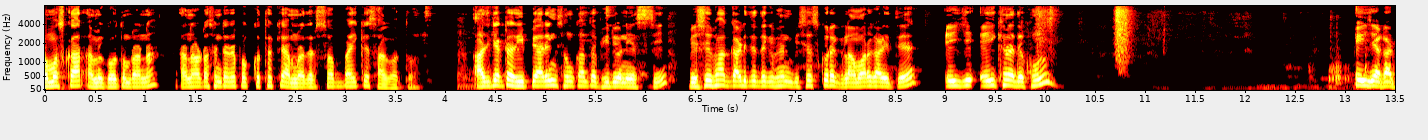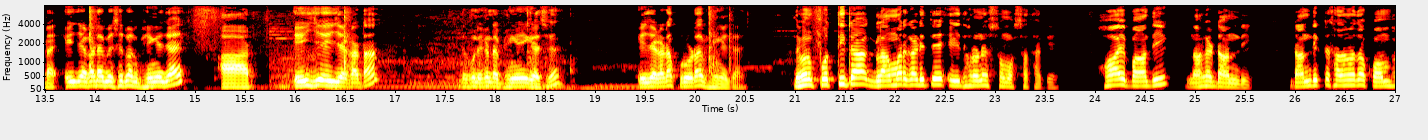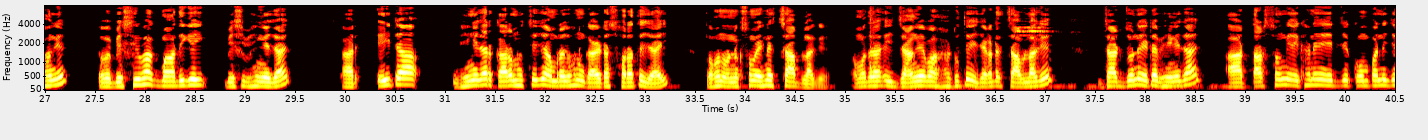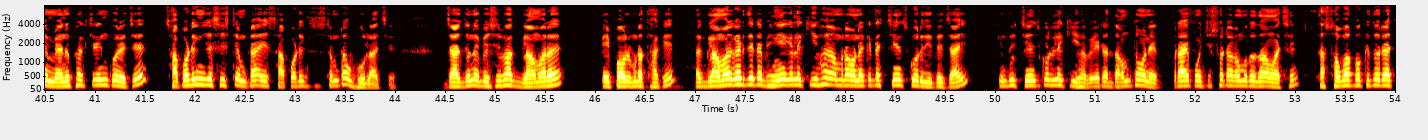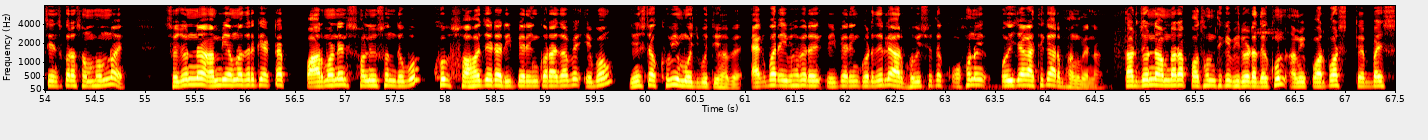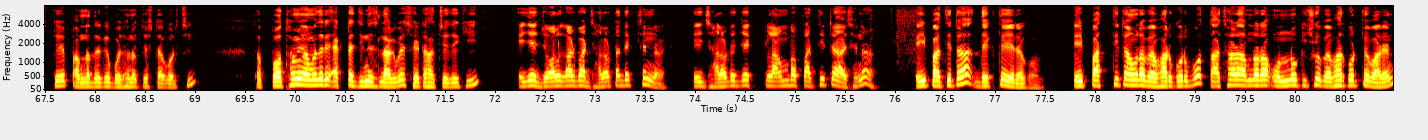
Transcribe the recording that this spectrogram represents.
নমস্কার, আমি গৌতম রানা রানা অটো সেন্টারের পক্ষ থেকে আপনাদের সবাইকে স্বাগত। আজকে একটা রিপেয়ারিং সংক্রান্ত ভিডিও নিয়ে এসেছি। বেশিরভাগ গাড়িতে দেখবেন, বিশেষ করে গ্লামার গাড়িতে, এই যে এইখানে দেখুন, এই জায়গাটা এই জায়গাটা বেশিরভাগ ভেঙে যায়, আর এই যে এই জায়গাটা, দেখুন এখানটা ভেঙেই গেছে, এই জায়গাটা পুরোটা ভেঙে যায়। দেখুন, প্রতিটা গ্লামার গাড়িতে এই ধরনের সমস্যা থাকে। হয় বাঁ দিক নাহলে ডান দিক। ডান দিকটা সাধারণত কম ভাঙে, তবে বেশিরভাগ বাঁ দিকেই বেশি ভেঙে যায়। আর এইটা ভেঙে যাওয়ার কারণ হচ্ছে যে আমরা যখন গাড়িটা সরাতে যাই, তখন অনেক সময় এখানে চাপ লাগে। আমাদের এই জাঙে বা হাঁটুতে এই জায়গাটা চাপ লাগে, যার জন্য এটা ভেঙে যায়। আর তার সঙ্গে এখানে এর যে কোম্পানি যে ম্যানুফ্যাকচারিং করেছে সাপোর্টিং যে সিস্টেমটা এই সাপোর্টিং সিস্টেমটাও ভুল আছে। যার জন্য বেশিরভাগ গ্লামারে এই প্রবলেমটা থাকে। তা গ্লামার গাড়িতে এটা ভেঙে গেলে কী হয়? আমরা অনেক এটা চেঞ্জ করে দিতে চাই। কিন্তু চেঞ্জ করলে কী হবে? এটার দাম তো অনেক। প্রায় পঁচিশশো টাকার মতো দাম আছে। তা সবার পক্ষে তো এটা চেঞ্জ করা সম্ভব নয়। সেজন্য আমি আপনাদেরকে একটা পার্মানেন্ট সলিউশন দেবো। খুব সহজে এটা রিপেয়ারিং করা যাবে এবং জিনিসটা খুবই মজবুতি হবে। একবার এইভাবে রিপেয়ারিং করে দিলে আর ভবিষ্যতে কখনোই ওই জায়গা থেকে আর ভাঙবে না। তার জন্য আপনারা প্রথম থেকে ভিডিওটা দেখুন। আমি পরপর স্টেপ বাই স্টেপ আপনাদেরকে বোঝানোর চেষ্টা করছি। তা প্রথমে আমাদের একটা জিনিস লাগবে। সেটা হচ্ছে যে কি? এই যে জল গাড়বার ঝালরটা দেখছেন না? এই ঝালরের যে ক্লাম বা পাতিটা আছে না? এই পাতিটা দেখতে এরকম। এই পাত্তিটা আমরা ব্যবহার করব। তাছাড়া আপনারা অন্য কিছু ব্যবহার করতে পারেন।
